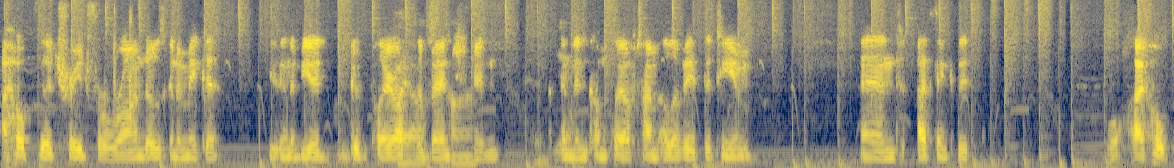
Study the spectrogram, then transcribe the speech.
I hope the trade for Rondo is going to make a. He's going to be a good player playoff off the bench, time. and yeah. and then come playoff time, elevate the team. And I think that. Well, I hope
